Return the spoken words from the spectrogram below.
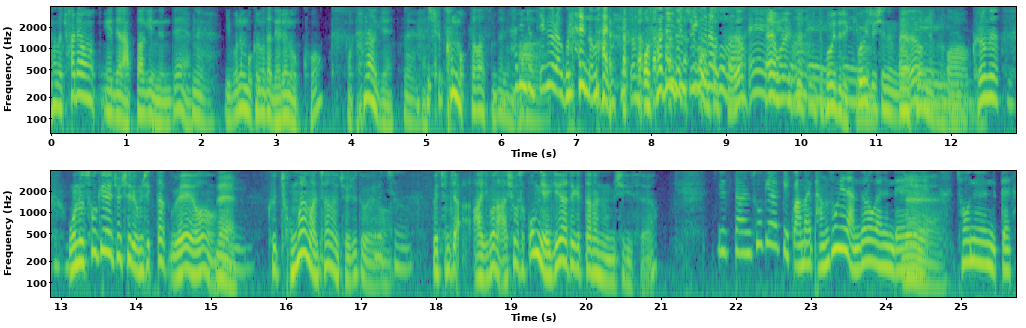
항상 촬영에 대한 압박이 있는데, 네. 이번엔 뭐 그런 거 다 내려놓고, 뭐 편하게, 네. 실컷 먹다가 왔습니다. 사진 좀 아. 찍으라고 사진 너무 안 찍어 어, 사진도 좀 찍어 찍으라고 오셨어요? 막. 예, 네, 오늘 그래서, 그- 예, 그 보여드릴게요. 예. 보여주시는 네, 거예요? 그럼요, 그럼요. 어, 그러면 오늘 소개해 주실 음식 딱 외에요. 네. 그 정말 많잖아요, 제주도에요. 그렇죠. 그 진짜 아 이건 아쉬워서 꼭 얘기해야 되겠다라는 음식이 있어요? 일단 소개할 게 있고 아마 방송에는 안 들어가는데 네. 저는 그러니까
